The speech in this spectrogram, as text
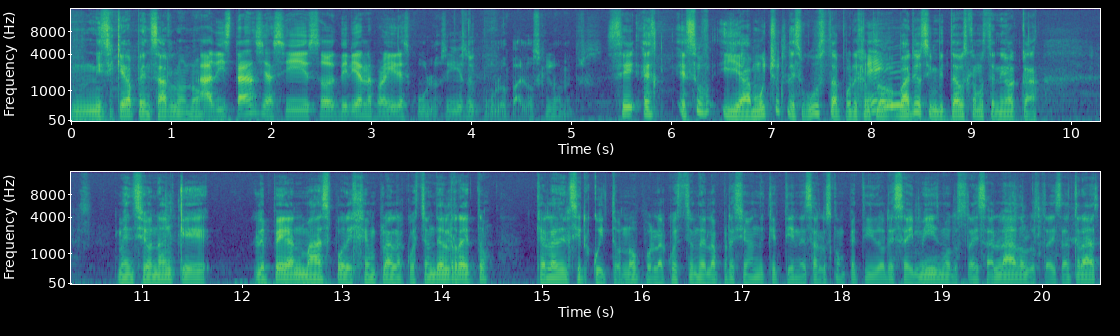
ni siquiera pensarlo, ¿no? A distancia, sí, eso dirían por ahí eres culo, sí, soy culo para los kilómetros. Sí, es, eso, y a muchos les gusta, por ejemplo, ¿Eh? varios invitados que hemos tenido acá mencionan que le pegan más, por ejemplo, a la cuestión del reto que a la del circuito, ¿no? Por la cuestión de la presión que tienes a los competidores ahí mismo, los traes al lado, los traes atrás.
